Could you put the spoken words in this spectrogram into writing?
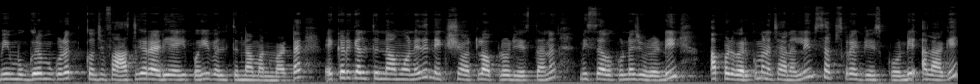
మేము ముగ్గురం కూడా కొంచెం ఫాస్ట్గా రెడీ అయిపోయి వెళ్తున్నాం అనమాట ఎక్కడికి వెళ్తున్నాము అనేది నెక్స్ట్ షార్ట్లో అప్లోడ్ చేస్తాను. మిస్ అవ్వకుండా చూడండి. అప్పటి వరకు మన ఛానల్ని సబ్స్క్రైబ్ చేసుకోండి. అలాగే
